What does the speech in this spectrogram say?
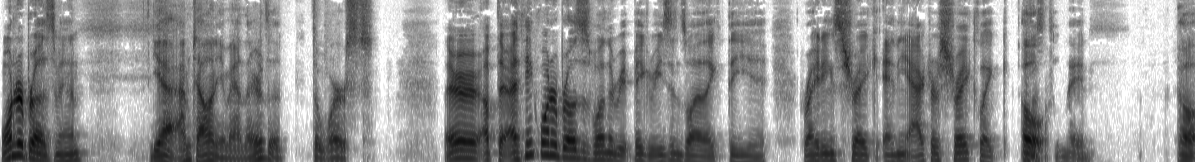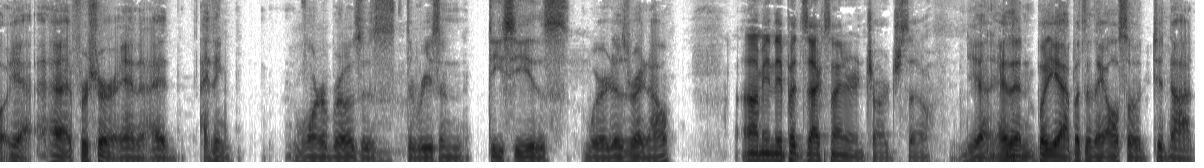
Warner Bros, man. Yeah, I'm telling you, man, they're the the worst. They're up there. I think Warner Bros is one of the re- big reasons why like the writing strike and the actor strike like was Oh. delayed. Oh yeah, uh, for sure. And I I think Warner Bros is the reason DC is where it is right now. I mean, they put Zack Snyder in charge, so Yeah, and then but yeah, but then they also did not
